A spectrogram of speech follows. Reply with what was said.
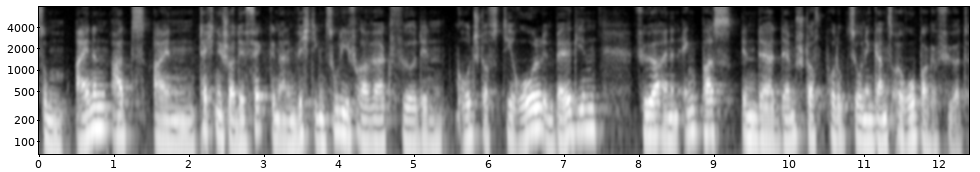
Zum einen hat ein technischer Defekt in einem wichtigen Zuliefererwerk für den Grundstoff Stirol in Belgien für einen Engpass in der Dämmstoffproduktion in ganz Europa geführt.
